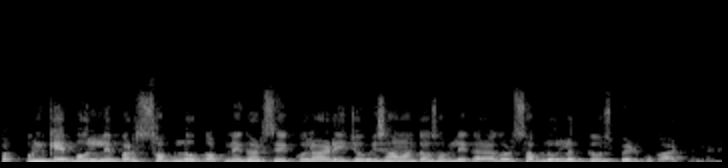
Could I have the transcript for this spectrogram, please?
और उनके बोलने पर सब लोग अपने घर से कुल्हाड़ी, जो भी सामान था, सब लेकर आ गए और सब लोग लग गए उस पेड़ को काटने में।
